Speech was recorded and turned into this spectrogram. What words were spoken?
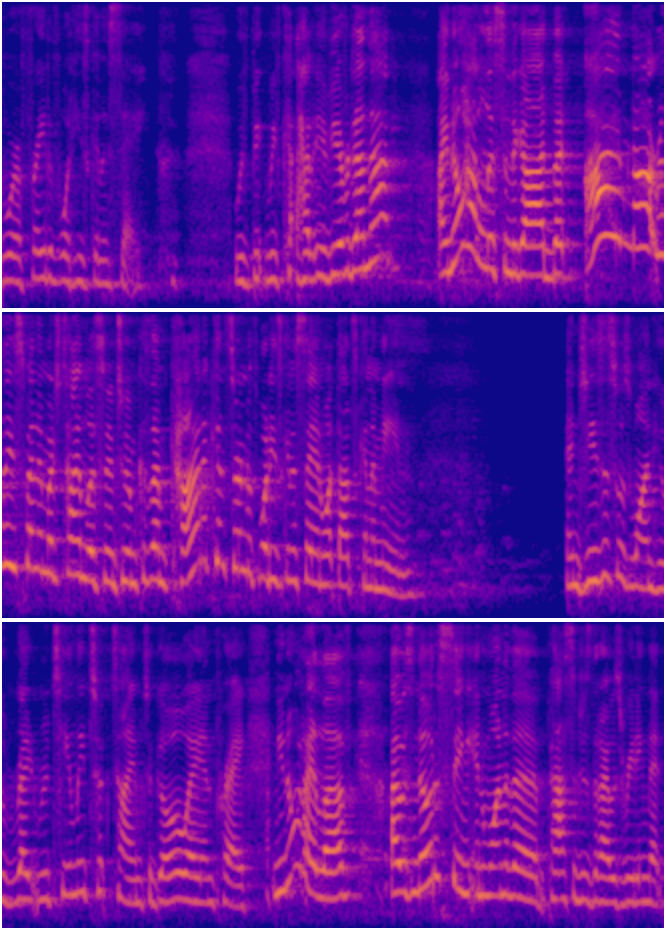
we're afraid of what He's going to say. We've, we've, have, have you ever done that? I know how to listen to God, but I'm not really spending much time listening to him because I'm kind of concerned with what he's going to say and what that's going to mean. And Jesus was one who routinely took time to go away and pray. And you know what I love? I was noticing in one of the passages that I was reading that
